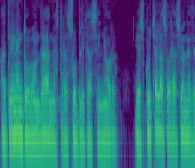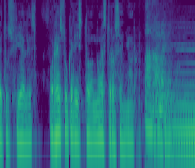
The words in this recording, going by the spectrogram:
Atiende tu bondad nuestras súplicas, Señor, y escucha las oraciones de tus fieles, por Jesucristo nuestro Señor. Amén.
